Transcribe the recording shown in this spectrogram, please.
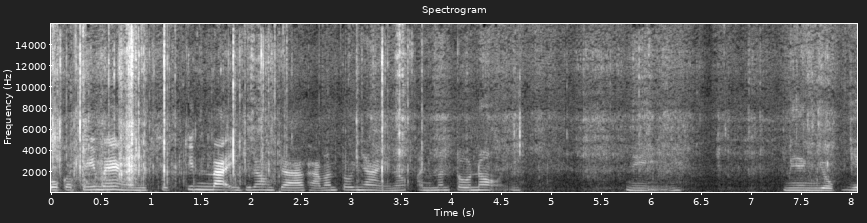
ปกติแม่งอันนี้จะกินได้พี่น้องจ้าถามมันตัวใหญ่เนาะ อันนี้มันตัวน้อย นี่ เมียงยกเย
